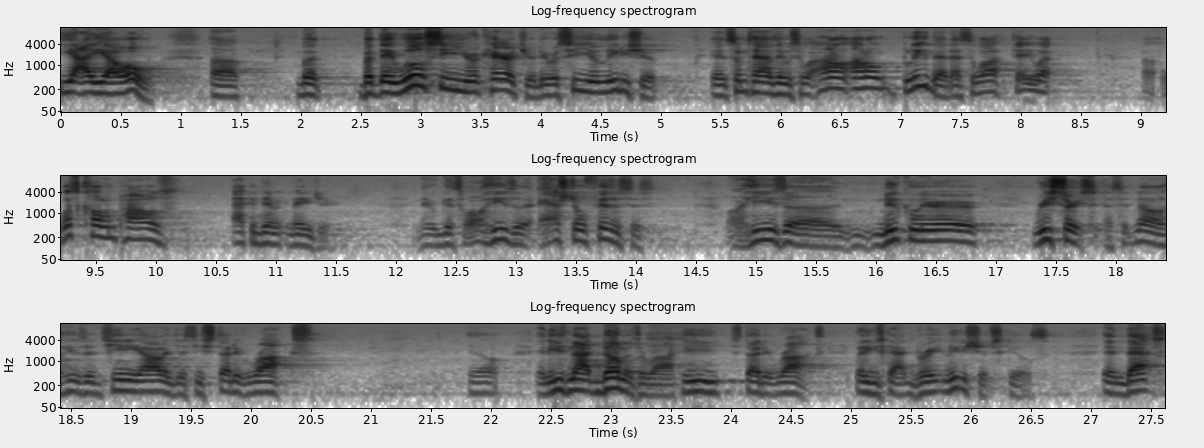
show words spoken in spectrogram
EIEIO. Uh, but, but they will see your character. They will see your leadership. And sometimes they would say, well, I don't, I don't believe that. I said, well, I'll tell you what, uh, what's Colin Powell's academic major? And they would guess, well, he's an astrophysicist, or he's a nuclear research. I said, no, he's a genealogist. He studied rocks, you know. And he's not dumb as a rock. He studied rocks, but he's got great leadership skills. And that's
